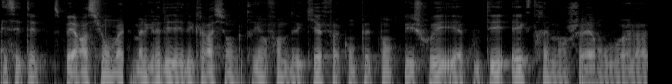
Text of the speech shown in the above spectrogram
et cette opération, malgré des déclarations triomphantes de Kiev, a complètement échoué et a coûté extrêmement cher. On voit là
